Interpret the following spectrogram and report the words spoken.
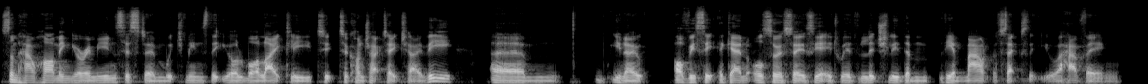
somehow harming your immune system, which means that you're more likely to, to contract HIV. Um, you know, obviously, again, also associated with literally the the amount of sex that you are having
